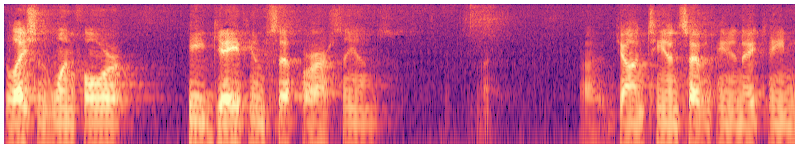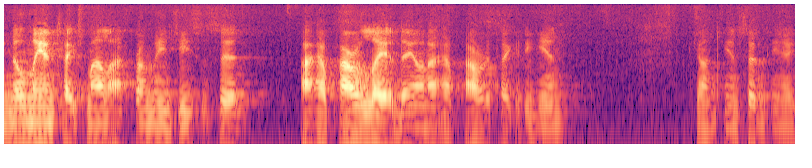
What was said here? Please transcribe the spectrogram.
Galatians 1:4 he gave himself for our sins. Uh, John 10, 17, and 18. No man takes my life from me, Jesus said. I have power to lay it down. I have power to take it again. John 10, 17, 18.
